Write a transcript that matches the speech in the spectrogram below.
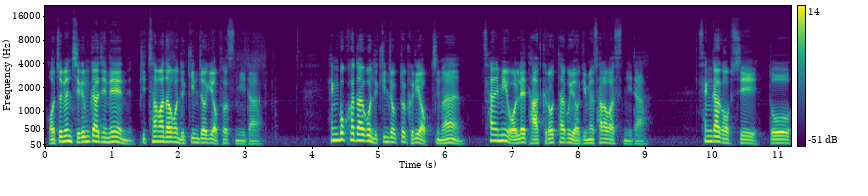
어쩌면 지금까지는 비참하다고 느낀 적이 없었습니다. 행복하다고 느낀 적도 그리 없지만 삶이 원래 다 그렇다고 여기며 살아왔습니다. 생각 없이 또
